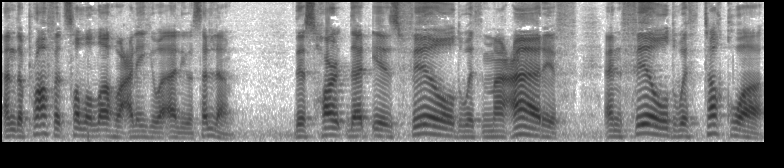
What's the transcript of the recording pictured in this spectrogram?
And the Prophet ﷺ, this heart that is filled with ma'arif and filled with taqwa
